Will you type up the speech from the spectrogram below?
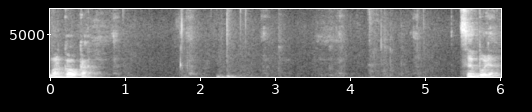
Морковка. Цибуля.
